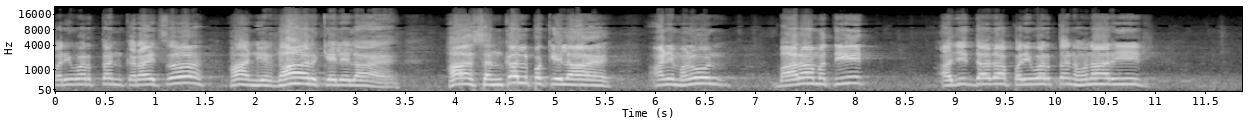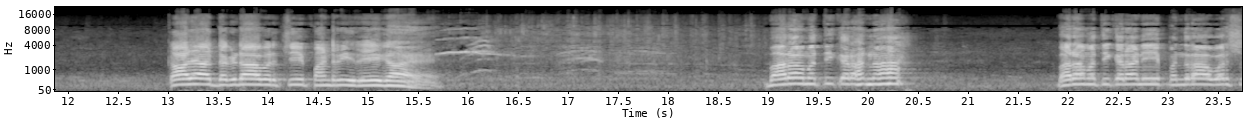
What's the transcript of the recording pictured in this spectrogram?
परिवर्तन करायचं हा निर्धार केलेला आहे. हा संकल्प केला आहे. आणि म्हणून बारामतीत अजितदादा परिवर्तन होणारी काळ्या दगडावरची पांढरी रेग आहे. बारामतीकरांना बारामतीकरांनी पंधरा वर्ष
